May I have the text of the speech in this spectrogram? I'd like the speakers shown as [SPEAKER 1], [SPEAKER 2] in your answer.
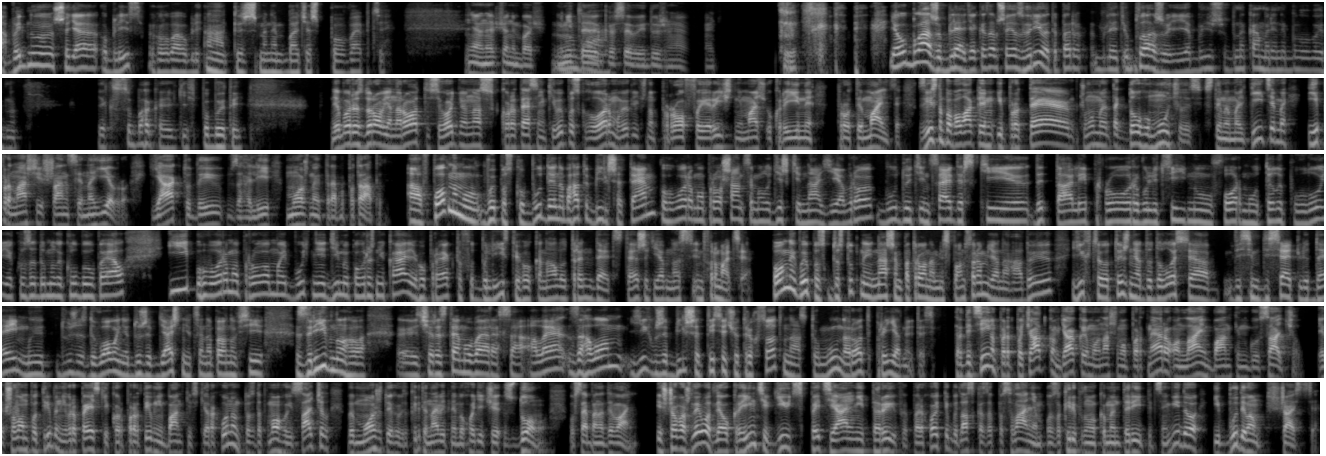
[SPEAKER 1] А видно, що я обліз, голова обліз. А, ти ж мене бачиш по вебці.
[SPEAKER 2] Ні, я взагалі не бачу. Мені
[SPEAKER 1] Ну
[SPEAKER 2] ти
[SPEAKER 1] да.
[SPEAKER 2] красивий дуже.
[SPEAKER 1] Я облажу, блядь. Я казав, що я згорів, а тепер, блядь, облажу. І я боюсь, щоб на камері не було видно. Як собака якийсь побитий.
[SPEAKER 2] Дай Боже здоров'я, народ. Сьогодні у нас коротесенький випуск. Говоримо виключно про феєричний матч України проти Мальти. Звісно, побалакаємо і про те, чому ми так довго мучились з тими мальтійцями, і про наші шанси на євро. Як туди взагалі можна і треба потрапити?
[SPEAKER 1] А в повному випуску буде набагато більше тем. Поговоримо про шанси молодіжки на євро. Будуть інсайдерські деталі про революційну форму телепулу, яку задумали клуби УПЛ. І поговоримо про майбутнє Діми Поворознюка, його проекту Футболіст, його каналу Трендець. Теж є в нас інформація. Повний випуск доступний нашим патронам і спонсорам. Я нагадую, їх цього тижня додалося 80 людей. Ми дуже здивовані, дуже вдячні. Це напевно всі з рівного е, через тему Вереса. Але загалом їх вже більше 1300 в нас. Тому народ приєднуйтесь.
[SPEAKER 2] Традиційно перед початком дякуємо нашому партнеру онлайн-банкінгу Satchel. Якщо вам потрібен європейський корпоративний банківський рахунок, то з допомогою Satchel ви можете його відкрити навіть не виходячи з дому у себе на дивані. І що важливо, для українців діють спеціальні тарифи. Переходьте, будь ласка, за посиланням у закріпленому коментарі під цим відео, і буде вам щастя.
